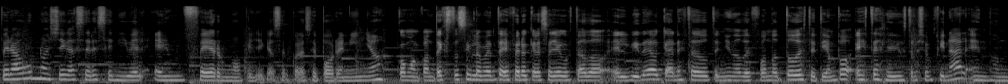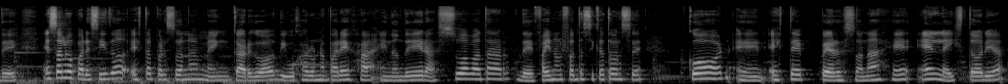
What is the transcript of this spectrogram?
pero aún no llega a ser ese nivel enfermo que llegué a ser con ese pobre niño. Como contexto, simplemente espero que les haya gustado el video que han estado teniendo de fondo todo este tiempo. Esta es la ilustración final en donde es algo parecido. Esta persona me encargó dibujar una pareja en donde era su avatar de Final Fantasy XIV con este personaje en la historia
